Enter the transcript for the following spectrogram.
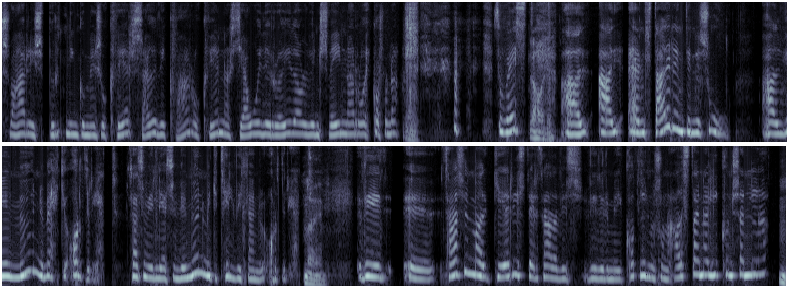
svari spurningum eins og hver sagði hvar og hvenar sjáuði rauðálfin, sveinar og eitthvað svona. Þú veist já, já. Að, að en staðrindin er svo að við munum ekki orðrétt. Það sem við lesum, við munum ekki tilvillanur orðrétt. Nei. Við Uh, það sem að gerist er það að við, við erum í kollinu svona aðstæna líkun sennilega mm.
